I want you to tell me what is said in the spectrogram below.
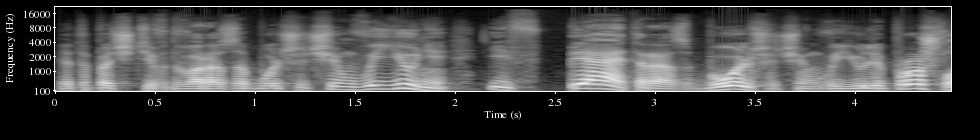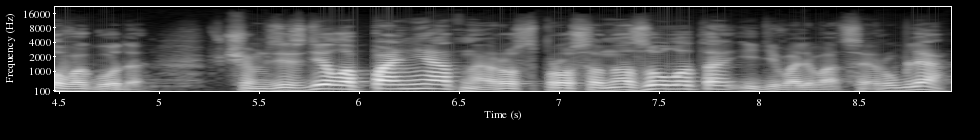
Это почти в два раза больше, чем в июне, и в пять раз больше, чем в июле прошлого года. В чем здесь дело, понятно. Рост спроса на золото и девальвация рубля.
